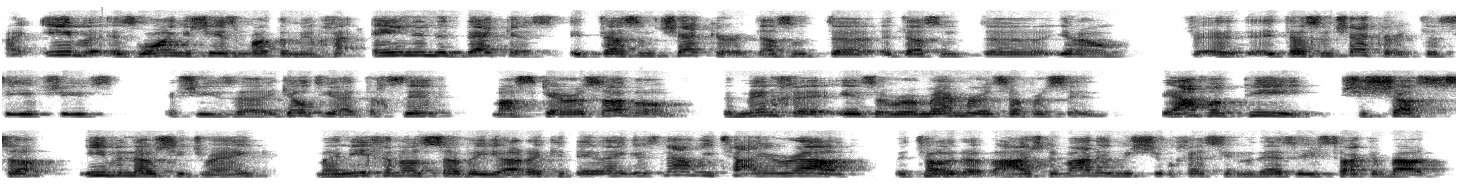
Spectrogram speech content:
Right, even as long as she hasn't brought the mincha, ain't in the dekes. It doesn't check her. It doesn't. Uh, it doesn't. Uh, you know. It doesn't check her to see if she's if she's uh, guilty. Tachsiv maskera savom. The mincha is a remembrance of her sin. The afapi shishasa, even though she drank, now we tie her out with Toda. That's what he's talking about.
